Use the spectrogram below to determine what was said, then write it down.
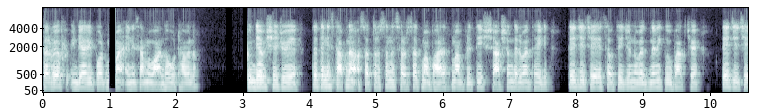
સર્વે ઓફ ઇન્ડિયા રિપોર્ટમાં એની સામે વાંધો ઉઠાવેલો. ઇન્ડિયા વિશે જોઈએ તો તેની સ્થાપના સત્તરસો ને સડસઠમાં ભારતમાં બ્રિટિશ શાસન દરમિયાન થયેલી. તે જે છે એ સૌથી જૂનું વૈજ્ઞાનિક વિભાગ છે. તે જે છે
